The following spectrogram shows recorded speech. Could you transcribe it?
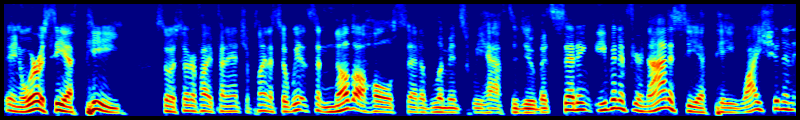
you know we're a cfp so a certified financial planner. So we, it's another whole set of limits we have to do. But setting even if you're not a cfp why shouldn't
